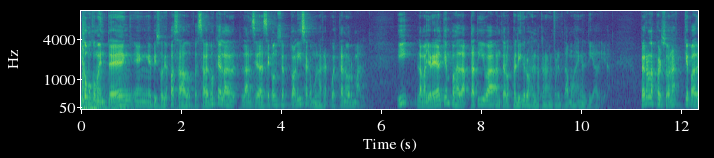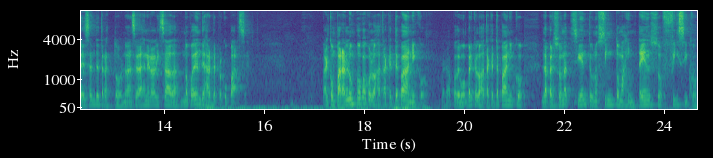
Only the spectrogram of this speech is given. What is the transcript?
Y como comenté en, episodios pasados, pues sabemos que la, ansiedad se conceptualiza como una respuesta normal y la mayoría del tiempo es adaptativa ante los peligros en los que nos enfrentamos en el día a día. Pero las personas que padecen de trastorno de ansiedad generalizada no pueden dejar de preocuparse. Al compararlo un poco con los ataques de pánico, podemos ver que los ataques de pánico, la persona siente unos síntomas intensos físicos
